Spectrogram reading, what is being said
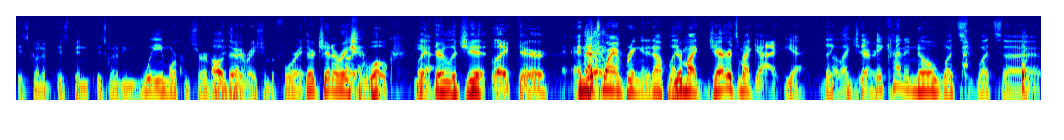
is going to is been is going to be way more conservative Oh, than the generation before it. They're generation woke. Like Yeah. they're legit. Like they're and that's why I'm bringing it up. Like you're my Jared's my guy. Yeah, like, I like they- Jared. They, kind of know what's what's uh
